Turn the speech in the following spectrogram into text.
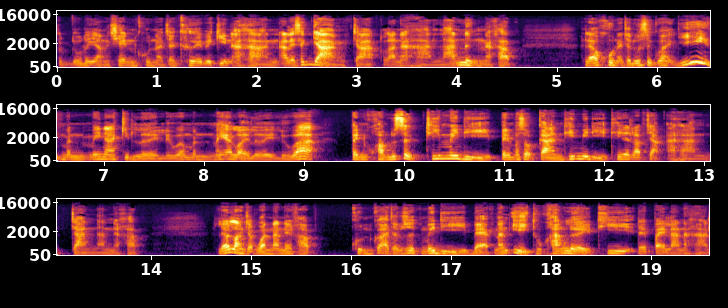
ยกตัวอย่างเช่น คุณอาจจะเคยไปกินอาหารอะไรสักอย่างจากร้านอาหารร้านหนึ่งนะครับ แล้วคุณอาจจะรู้สึกว่ายี่มันไม่น่ากินเลย หรือว่ามันไม่อร่อยเลย หรือว่าเป็นความรู้สึกที่ไม่ดีเป็นประสบการณ์ที่ไม่ดีที่ได้รับจากอาหารจานนั้นนะครับ แล้วหลังจากวันนั้นนะครับ คุณก็อาจจะรู้สึกไม่ดีแบบนั้นอีกทุกครั้งเลยที่ได้ไปร้านอาหาร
